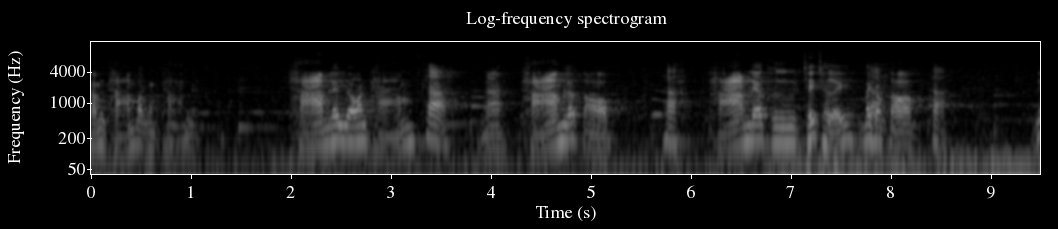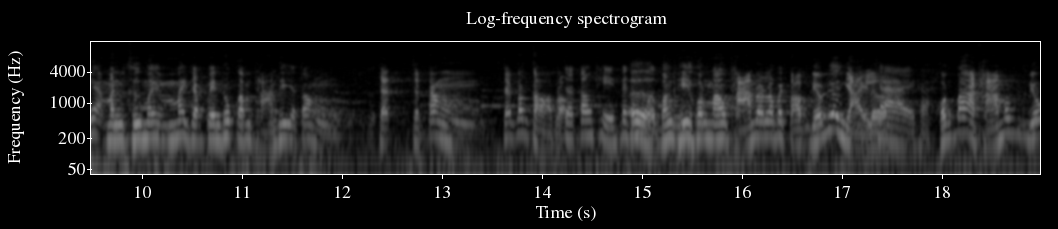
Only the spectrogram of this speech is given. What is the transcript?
คำถามบางคำถามเนี่ยถามแล้วย้อนถามค่ะนะถามแล้วตอบ ค่ะถามแล้วคือเฉยๆไม่ต้องตอบ ค่ะ เนี่ยมันคือไม่ไม่จะเป็นทุกคำถามที่จะต้องจะจะต้อง จะต้องตอบหรอกจะต้องเทรนไปเอทั้งอหมด บางทีคนเมาถามแล้วเราไปตอบเดี๋ยวเรื่องใหญ่เลยใช่ค่ะคนบ้าถามเดี๋ยว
